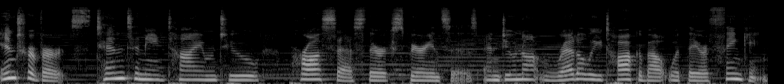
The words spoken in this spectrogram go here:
Introverts tend to need time to process their experiences and do not readily talk about what they are thinking.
